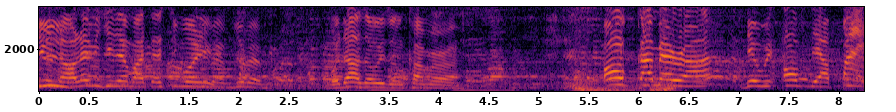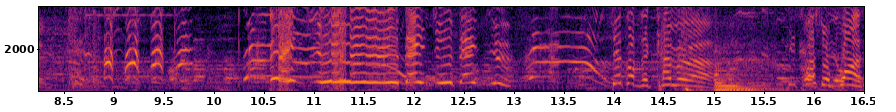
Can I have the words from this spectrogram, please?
you now. Let me give them my testimony. Give him, give him. But that's always on camera. Off camera, they will off their pints. Thank you! Thank you! Thank you! Take off the camera! smash or pass!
